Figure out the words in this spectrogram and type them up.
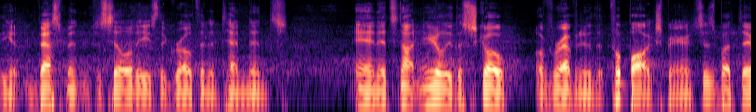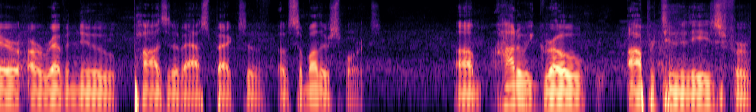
the investment in facilities, the growth in attendance, and it's not nearly the scope of revenue that football experiences, but there are revenue positive aspects of, of some other sports. Um, how do we grow opportunities for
